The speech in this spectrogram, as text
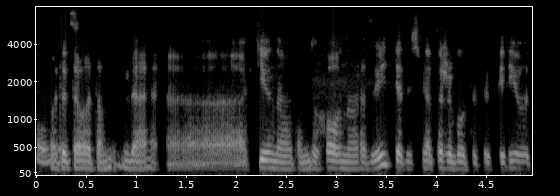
вот этого там, да, а, активного там духовного развития. То есть у меня тоже был такой период,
